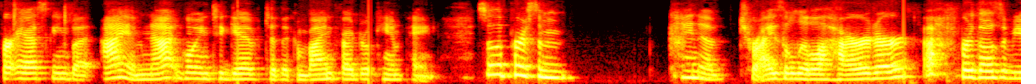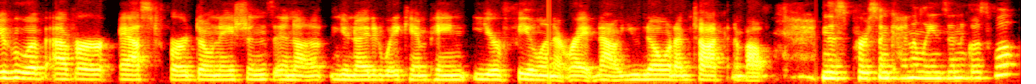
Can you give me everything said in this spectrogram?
for asking, but I am not going to give to the combined federal campaign. So the person kind of tries a little harder. For those of you who have ever asked for donations in a United Way campaign, you're feeling it right now. You know what I'm talking about. And this person kind of leans in and goes, Well,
